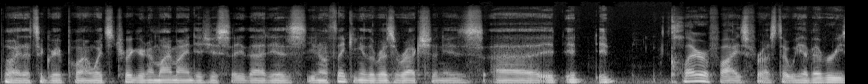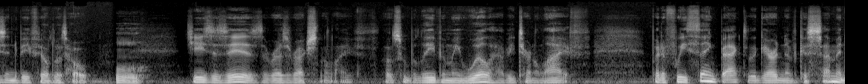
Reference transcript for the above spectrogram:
Boy, that's a great point. What's triggered in my mind as you say that is, you know, thinking of the resurrection is uh, it, it it clarifies for us that we have every reason to be filled with hope. Mm. Jesus is the resurrection of life. Those who believe in me will have eternal life. But if we think back to the Garden of Gethsemane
